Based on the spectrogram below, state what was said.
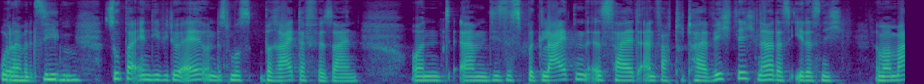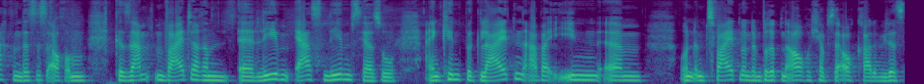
oder, oder mit sieben. Super individuell und es muss bereit dafür sein. Und ähm, dieses Begleiten ist halt einfach total wichtig, ne, dass ihr das nicht immer macht. Und das ist auch im gesamten weiteren äh, Leben, ersten Lebensjahr so. Ein Kind begleiten, aber ihn ähm, und im zweiten und im dritten auch, ich habe es ja auch gerade, wie das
